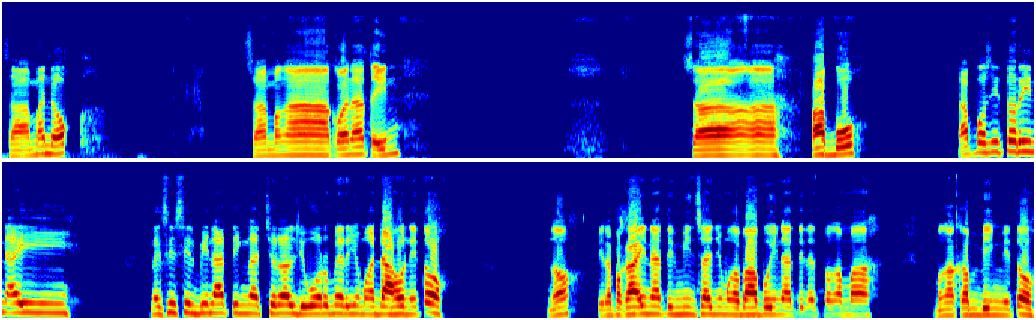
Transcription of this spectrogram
sa manok, sa mga kuha natin, sa pabo. Tapos ito rin ay nagsisilbi nating natural dewormer yung mga dahon nito. No? Pinapakain natin minsan yung mga baboy natin at mga ma- mga kambing nito.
